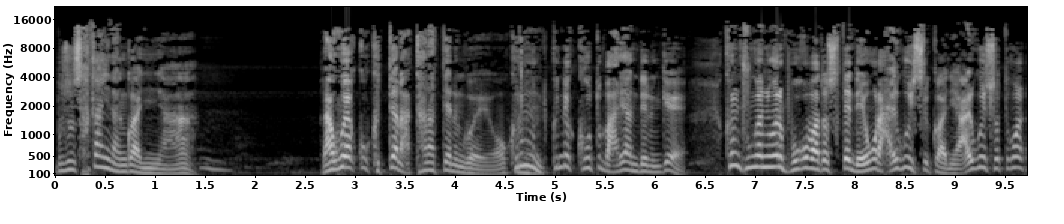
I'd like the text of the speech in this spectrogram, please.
무슨 사단이 난 거 아니냐. 라고 해갖고 그때 나타났다는 거예요. 그러면, 근데 그것도 말이 안 되는 게, 그럼 중간중간에 보고받았을 때 내용을 알고 있을 거 아니에요. 알고 있었던 걸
